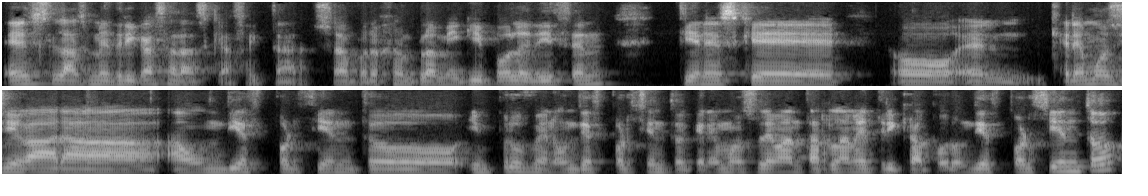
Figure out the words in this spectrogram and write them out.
es las métricas a las que afectar. O sea, por ejemplo, a mi equipo le dicen, tienes que, o queremos llegar a, un 10% improvement, un 10%, queremos levantar la métrica por un 10%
